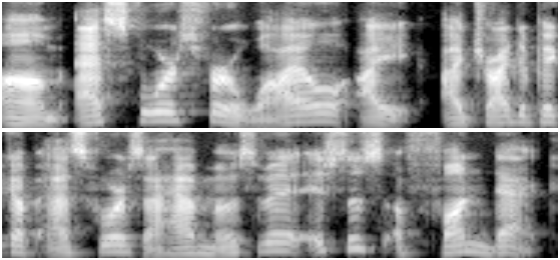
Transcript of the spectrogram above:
Um, S Force for a while, I I tried to pick up S Force. I have most of it. It's just a fun deck.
